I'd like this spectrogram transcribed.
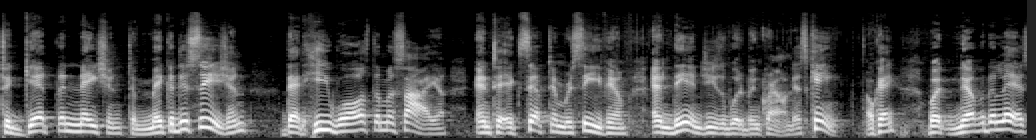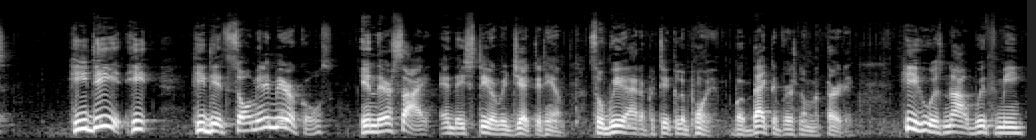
to get the nation to make a decision that he was the Messiah and to accept him, receive him, and then Jesus would have been crowned as king. Okay? But nevertheless, he did. He he did so many miracles in their sight, and they still rejected him. So we're at a particular point. But back to verse number 30. He who is not with me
